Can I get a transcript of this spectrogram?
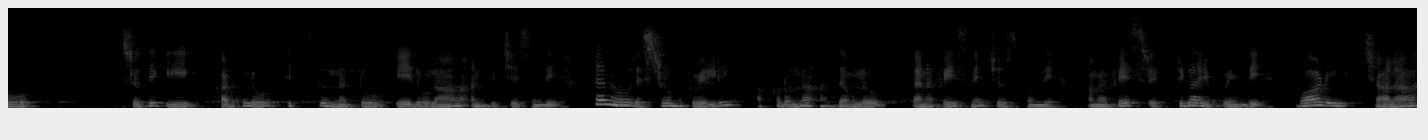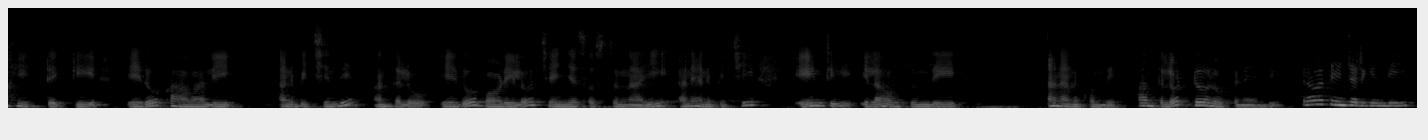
శృతికి కడుపులో తిప్పుతున్నట్టు ఏదోలా అనిపించేసింది. తను రెస్ట్ రూమ్కి వెళ్ళి అక్కడున్న అద్దంలో తన ఫేస్ని చూసుకుంది. ఆమె ఫేస్ రెడ్గా అయిపోయింది. బాడీ చాలా హీట్ ఎక్కి ఏదో కావాలి అనిపించింది అంతలో. ఏదో బాడీలో చేంజెస్ వస్తున్నాయి అని అనిపించి ఏంటి ఇలా అవుతుంది? అని అనుకుంది. అంతలో డోర్ ఓపెన్ అయింది. తర్వాత ఏం జరిగింది?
